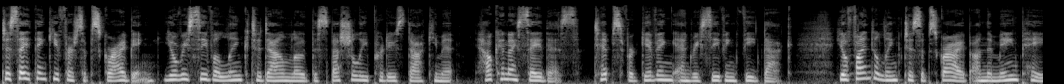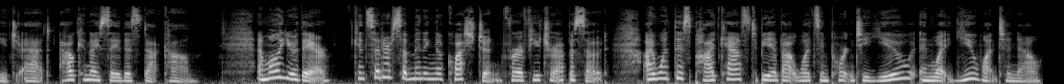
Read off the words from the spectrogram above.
To say thank you for subscribing, you'll receive a link to download the specially produced document, How Can I Say This? Tips for Giving and Receiving Feedback. You'll find a link to subscribe on the main page at howcanisaythis.com. And while you're there, consider submitting a question for a future episode. I want this podcast to be about what's important to you and what you want to know,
